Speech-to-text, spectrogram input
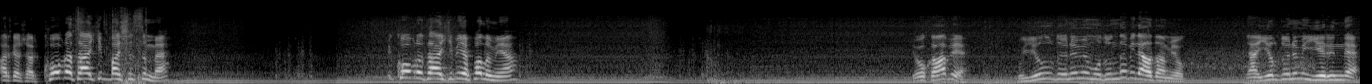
Arkadaşlar kobra takip başlasın be. Bir kobra takibi yapalım ya. Yok abi. Bu yıl dönümü modunda bile adam yok. Yani yıl dönümü yerinde.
